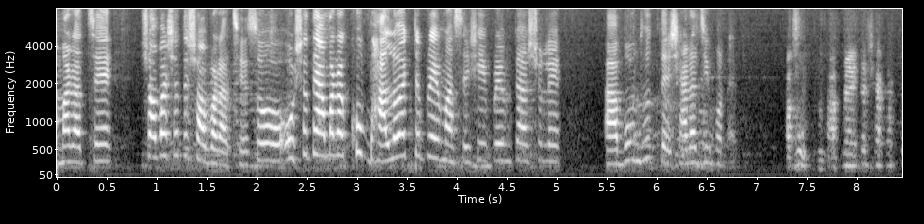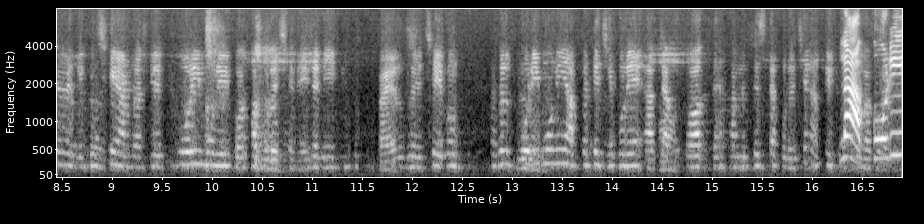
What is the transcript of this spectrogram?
আমার আছে সবার সাথে সবার আছে। সো ওর সাথে আমার খুব ভালো একটা প্রেম আছে সেই প্রেমটা আসলে আহ, বন্ধুত্বের সারা জীবনের। আপু আপনার একটা সাক্ষাৎকারে লিখেছি আমরা আসলে পরিমণির কথা বলেছেন এটা নিয়ে কিন্তু ভাইরাল হয়েছে এবং আসলে পরিমণি আপনাকে জীবনে একটা পথ দেখানোর চেষ্টা করেছেন আপনি না পরি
